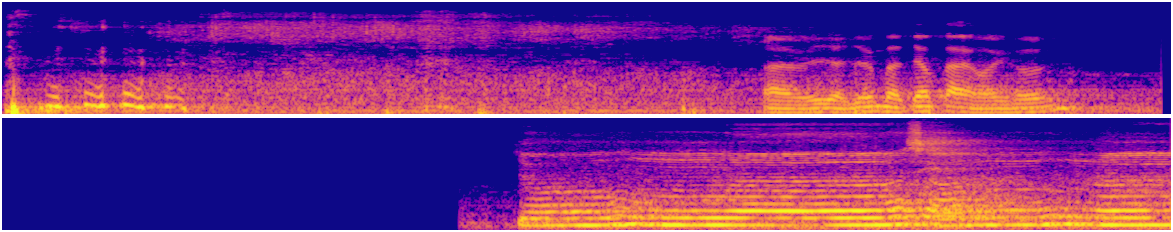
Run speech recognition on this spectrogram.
À, bây giờ chúng ta chắp tay hồi hướng chúng à, sanh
